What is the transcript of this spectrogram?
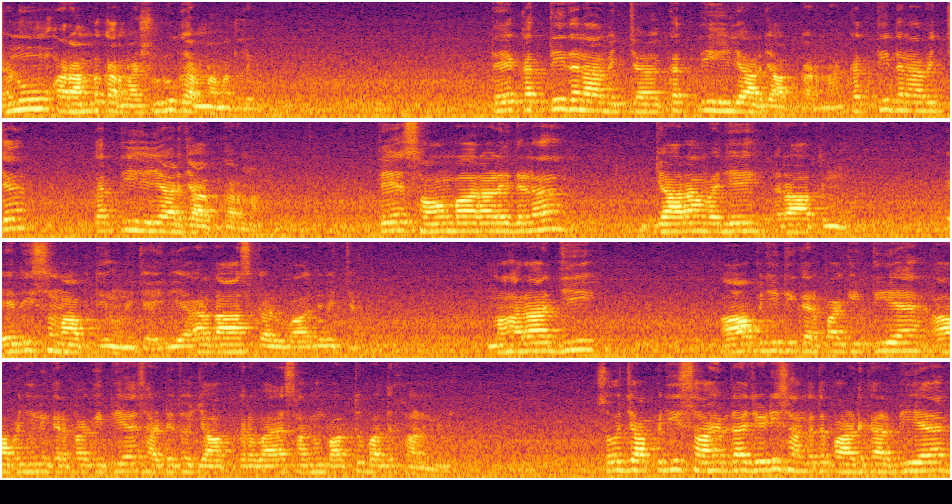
ਇਹਨੂੰ ਆਰੰਭ ਕਰਨਾ, ਸ਼ੁਰੂ ਕਰਨਾ ਮਤਲਬ। ਤੇ 31 ਦਿਨਾਂ ਵਿੱਚ 31000 ਜਾਪ ਕਰਨਾ 31 ਦਿਨਾਂ ਵਿੱਚ 31000 ਜਾਪ ਕਰਨਾ। ਤੇ ਸੋਮਵਾਰ ਵਾਲੇ ਦਿਨ 11 ਵਜੇ ਰਾਤ ਨੂੰ ਇਹਦੀ ਸਮਾਪਤੀ ਹੋਣੀ ਚਾਹੀਦੀ ਹੈ, ਅਰਦਾਸ ਕਰੋ ਬਾਅਦ ਦੇ ਵਿੱਚ। ਮਹਾਰਾਜ ਜੀ, ਆਪ ਜੀ ਦੀ ਕਿਰਪਾ ਕੀਤੀ ਹੈ, ਆਪ ਜੀ ਨੇ ਕਿਰਪਾ ਕੀਤੀ ਹੈ, ਸਾਡੇ ਤੋਂ ਜਾਪ ਕਰਵਾਇਆ, ਸਾਨੂੰ ਵੱਧ ਤੋਂ ਵੱਧ ਫਲ ਮਿਲੇ। ਸੋ ਜਪਜੀ ਸਾਹਿਬ ਦਾ ਜਿਹੜੀ ਸੰਗਤ ਪਾਠ ਕਰਦੀ ਹੈ,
